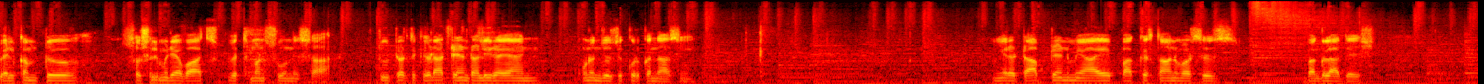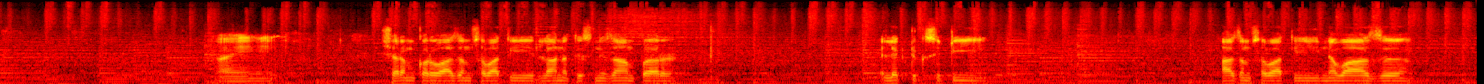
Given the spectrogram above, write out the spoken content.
Welcome to social media watch with Mansoor Nisar Twitter ते कहिड़ा trend हली रहिया आहिनि उन्हनि जो ज़िक्र कंदासीं हींअर टॉप ट्रेंड में आहे पाकिस्तान वर्सेस बांग्लादेश। शर्म करो आज़म सवाती लानत इस निज़ाम पर। इलेक्ट्रिसिटी आज़म सवाती नवाज़।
